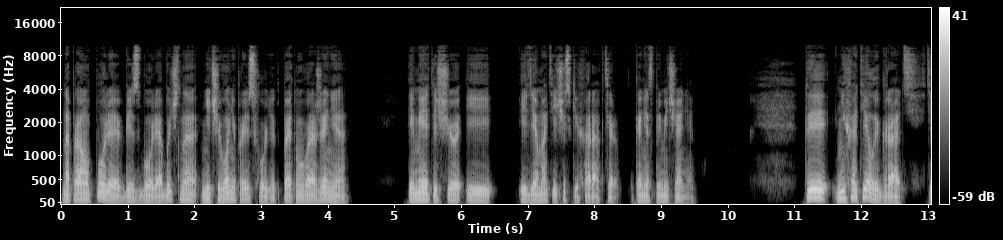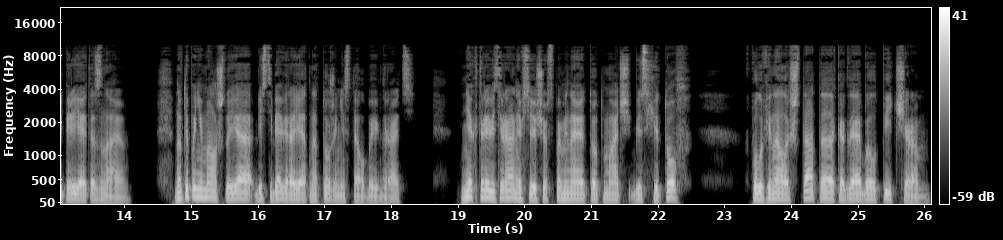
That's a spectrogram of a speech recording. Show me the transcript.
На правом поле в бейсболе обычно ничего не происходит, поэтому выражение имеет еще и идиоматический характер. Конец примечания. Ты не хотел играть, теперь я это знаю. Но ты понимал, что я без тебя, вероятно, тоже не стал бы играть. Некоторые ветераны все еще вспоминают тот матч без хитов в полуфиналах штата, когда я был питчером.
